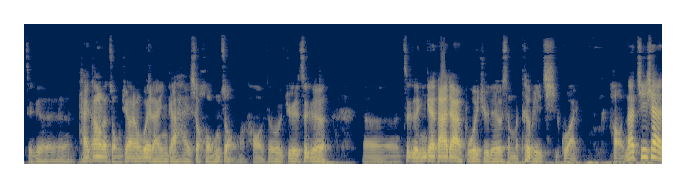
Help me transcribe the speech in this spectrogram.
这个台钢的总教练，未来应该还是洪总嘛，好，我觉得这个呃，这个应该大家也不会觉得有什么特别奇怪。好，那接下来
